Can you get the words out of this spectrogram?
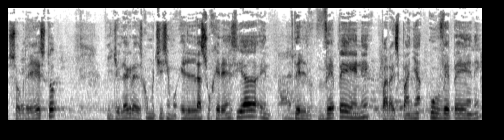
sobre esto y yo le agradezco muchísimo. La sugerencia en- del VPN para España, VPN,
